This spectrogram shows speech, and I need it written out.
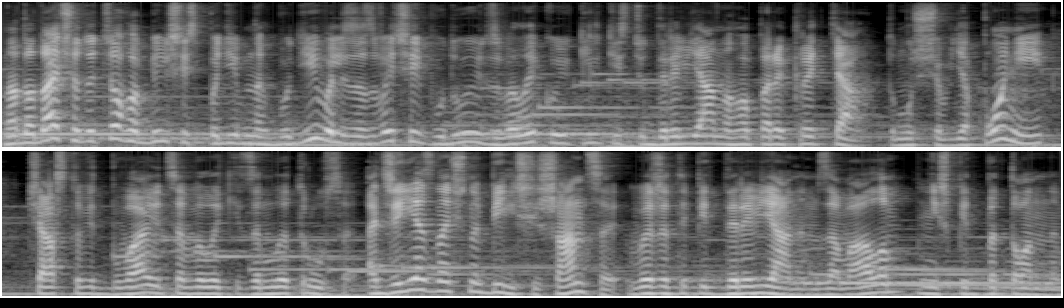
На додачу до цього більшість подібних будівель зазвичай будують з великою кількістю дерев'яного перекриття тому що в Японії часто відбуваються великі землетруси, адже є значно більші шанси вижити під дерев'яним завалом, ніж під бетонним.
